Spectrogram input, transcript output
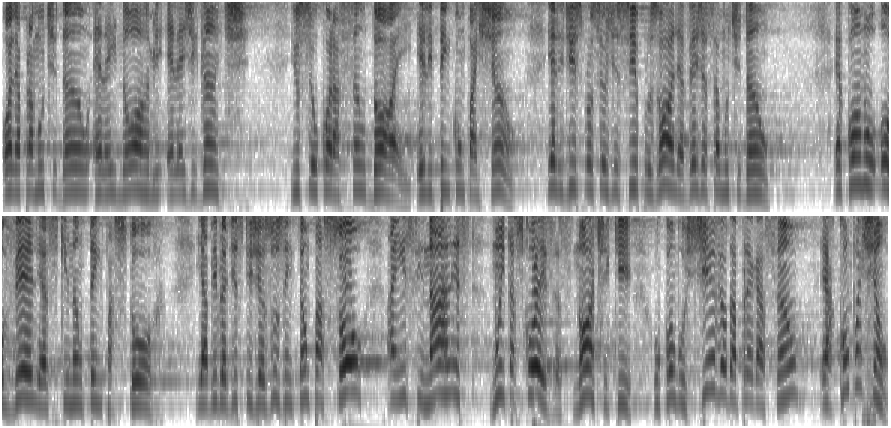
olha para a multidão, ela é enorme, ela é gigante, e o seu coração dói, ele tem compaixão, e ele diz para os seus discípulos: Olha, veja essa multidão, é como ovelhas que não têm pastor. E a Bíblia diz que Jesus então passou a ensinar-lhes muitas coisas. Note que o combustível da pregação é a compaixão.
